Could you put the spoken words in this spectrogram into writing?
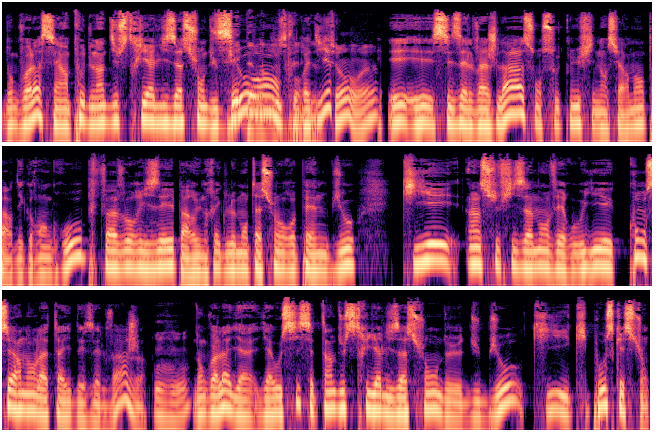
Donc voilà, c'est un peu de l'industrialisation du bio, hein, on pourrait dire. ouais. Et, et ces élevages-là sont soutenus financièrement par des grands groupes, favorisés par une réglementation européenne bio qui est insuffisamment verrouillée concernant la taille des élevages. Mhm. Donc voilà, il y a, il y a aussi cette industrialisation de- du bio qui, qui pose question.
